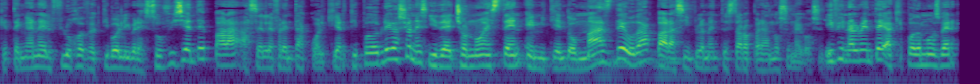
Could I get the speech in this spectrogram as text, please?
que tengan el flujo efectivo libre suficiente para hacerle frente a cualquier tipo de obligaciones y de hecho no estén emitiendo más deuda para simplemente estar operando su negocio. Y finalmente aquí podemos ver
